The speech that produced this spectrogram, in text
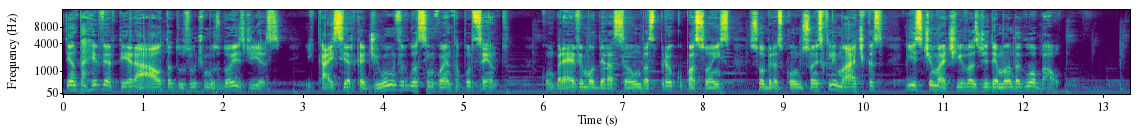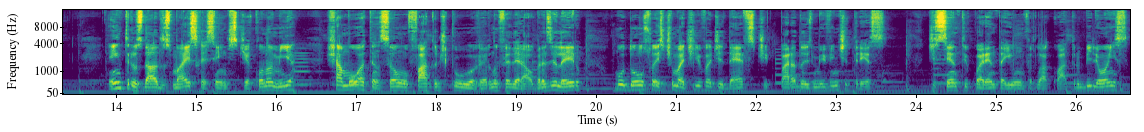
tenta reverter a alta dos últimos dois dias e cai cerca de 1,50%, com breve moderação das preocupações sobre as condições climáticas e estimativas de demanda global. Entre os dados mais recentes de economia, chamou a atenção o fato de que o governo federal brasileiro mudou sua estimativa de déficit para 2023, de 141,4 bilhões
